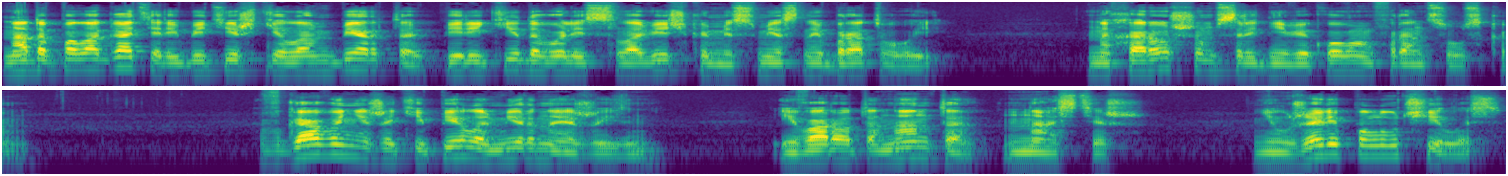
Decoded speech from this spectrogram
Надо полагать, ребятишки Ламберта перекидывались словечками с местной братвой. На хорошем средневековом французском. В гавани же кипела мирная жизнь. И ворота Нанта настежь. Неужели получилось?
